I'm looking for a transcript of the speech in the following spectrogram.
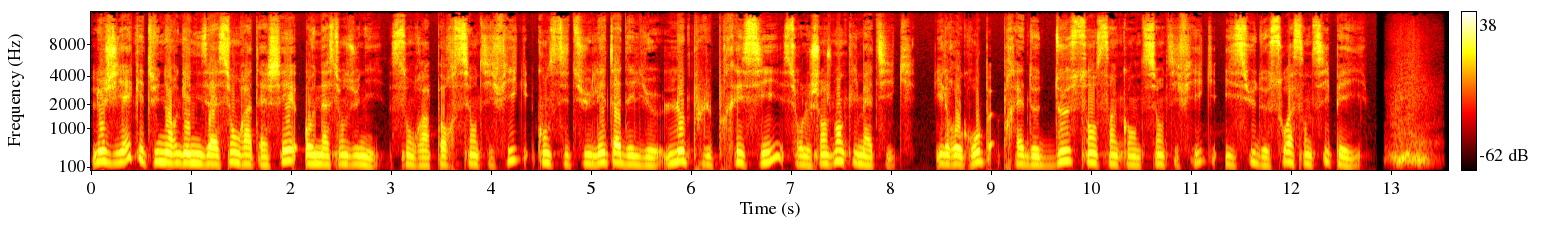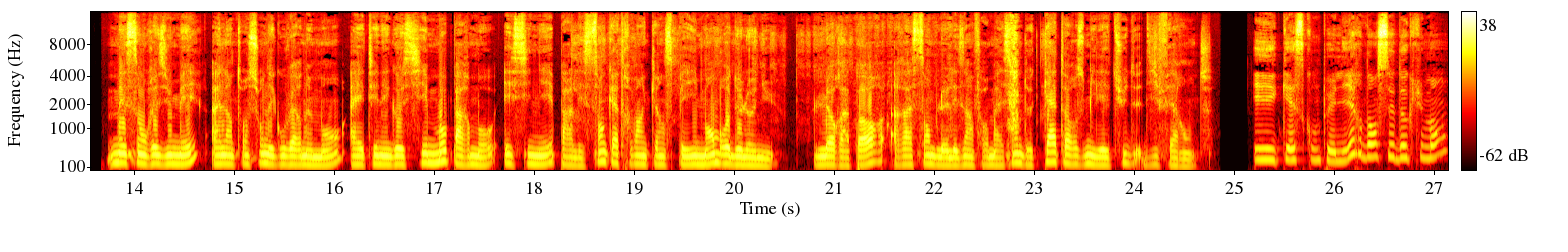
le GIEC est une organisation rattachée aux Nations Unies. Son rapport scientifique constitue l'état des lieux le plus précis sur le changement climatique. Il regroupe près de 250 scientifiques issus de 66 pays. Mais son résumé, à l'intention des gouvernements, a été négocié mot par mot et signé par les 195 pays membres de l'ONU. Le rapport rassemble les informations de 14 000 études différentes. Et qu'est-ce qu'on peut lire dans ce document?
